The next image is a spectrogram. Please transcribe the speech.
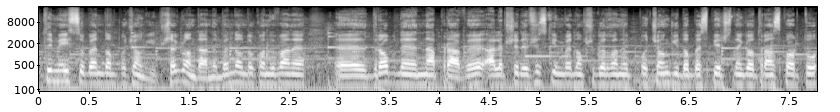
tym miejscu będą pociągi przeglądane, będą dokonywane e, drobne naprawy, ale przede wszystkim będą przygotowane pociągi do bezpiecznego transportu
